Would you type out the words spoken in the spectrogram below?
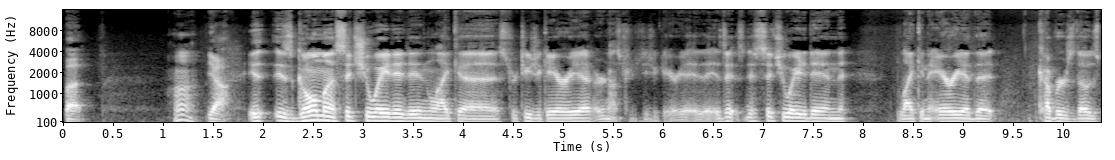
But Huh. yeah, Is, is Goma situated in like a strategic area or not strategic area? Is it situated in like an area that covers those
